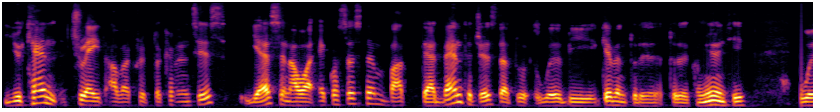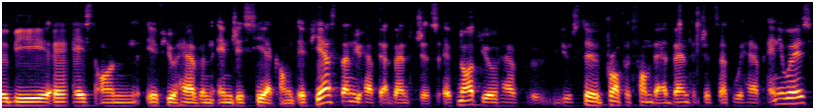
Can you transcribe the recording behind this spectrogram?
you can trade our cryptocurrencies, yes, in our ecosystem, but the advantages that w- will be given to the to the community will be based on if you have an NGC account. If yes, then you have the advantages. If not, you have you still profit from the advantages that we have anyways,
